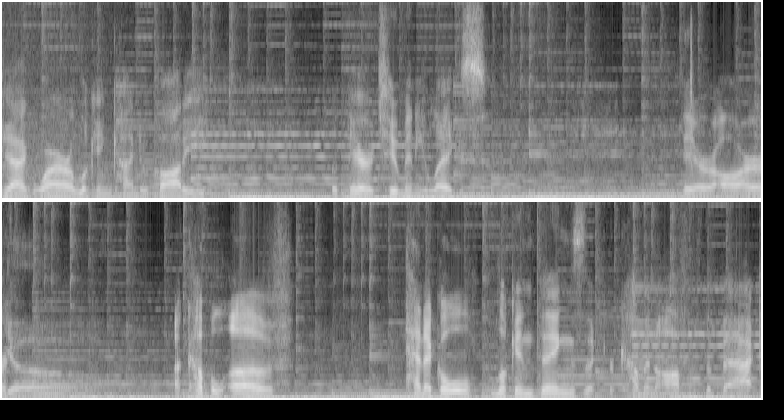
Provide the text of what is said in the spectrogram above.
jaguar looking kind of body. But there are too many legs. There are Yo. a couple of tentacle looking things that are coming off of the back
